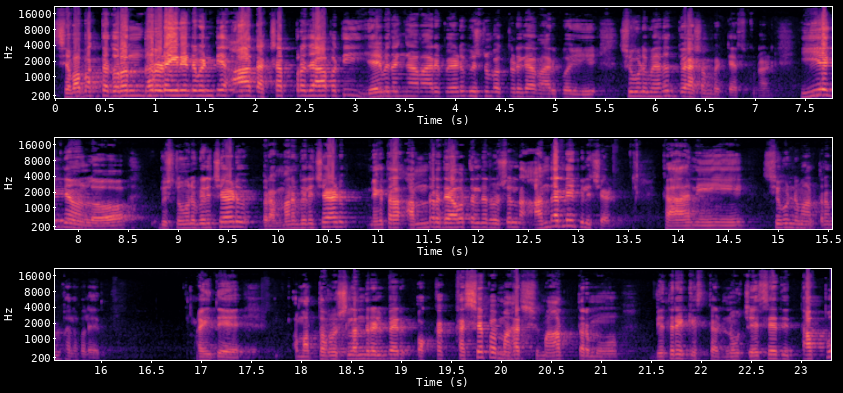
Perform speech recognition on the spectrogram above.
శివభక్త దురంధరుడైనటువంటి ఆ దక్ష ప్రజాపతి ఏ విధంగా మారిపోయాడు? విష్ణు భక్తుడిగా మారిపోయి శివుడి మీద ద్వేషం పెట్టేసుకున్నాడు. ఈ యజ్ఞంలో విష్ణువుని పిలిచాడు బ్రహ్మను పిలిచాడు మిగతా అందరు దేవతల్ని ఋషులను అందరినీ పిలిచాడు. కానీ శివుణ్ణి మాత్రం పిలవలేదు. అయితే మొత్తం ఋషులందరూ వెళ్ళిపోయారు. ఒక్క కశ్యప మహర్షి మాత్రము వ్యతిరేకిస్తాడు. నువ్వు చేసేది తప్పు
